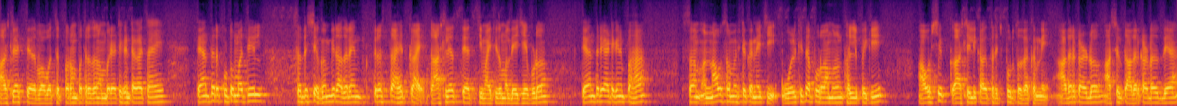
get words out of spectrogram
असल्यास त्याबाबतचं प्रमाणपत्राचा नंबर या ठिकाणी टाकायचा आहे. त्यानंतर कुटुंबातील सदस्य गंभीर आजाराने त्रस्त आहेत काय? तर असल्यास त्याची माहिती तुम्हाला द्यायची आहे पुढं. त्यानंतर या ठिकाणी पहा सम नाव समाविष्ट करण्याची ओळखीचा पुरावा म्हणून खालीलपैकी आवश्यक असलेली कागदपत्राची पूर्तता करणे. आधार कार्ड असेल तर आधार कार्ड द्या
